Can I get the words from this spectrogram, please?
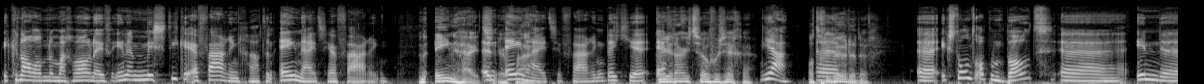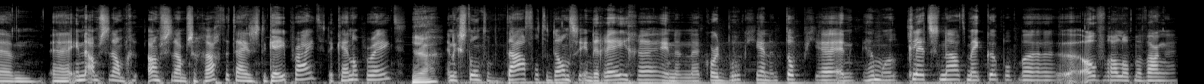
ik knal hem er maar gewoon even in. Een mystieke ervaring gehad. Een eenheidservaring. Een eenheid. Een eenheidservaring. Dat je Kun echt. je daar iets over zeggen? Ja. Wat eh, gebeurde er? eh, ik stond op een boot eh, in de, eh, in de Amsterdam, Amsterdamse grachten tijdens de Gay Pride, de Canal Parade. Ja? En ik stond op een tafel te dansen in de regen, in een kort broekje en een topje. En helemaal kletsnat, make-up op me, overal op mijn wangen.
